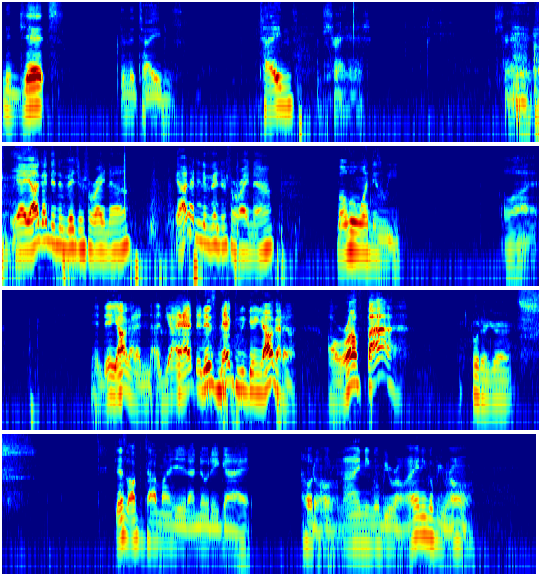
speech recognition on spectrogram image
The Jets and the Titans. Titans, trash. Trash. Yeah, y'all got the division for right now. Y'all got the division for right now. But who won this week? Alright. And then y'all got a after this next weekend, y'all got a a rough five. Who they got? Just off the top of my head, I know they got. Hold on, hold on. I ain't even gonna be wrong. I ain't even gonna be wrong.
